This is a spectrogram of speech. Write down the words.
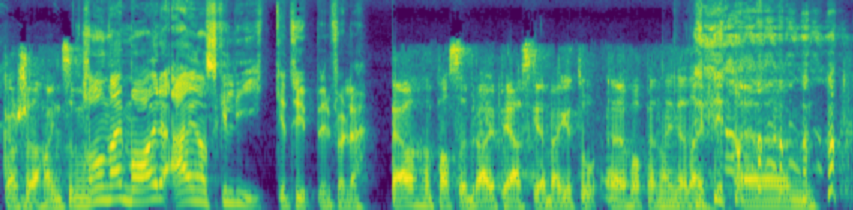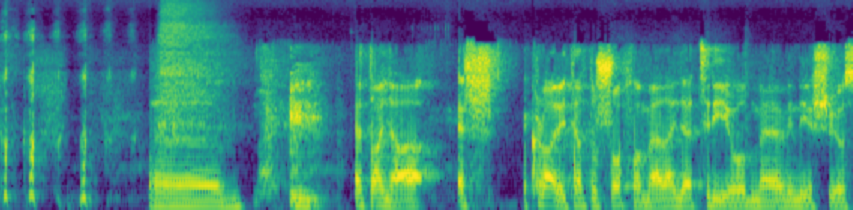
Kanskje han som Han og Neymar er ganske like typer, føler jeg. Ja, han passer bra i PSG, begge to. Jeg håper han hender der. Um, um, et annet jeg, klarer ikke helt å se for meg den der trioen med Venicius,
